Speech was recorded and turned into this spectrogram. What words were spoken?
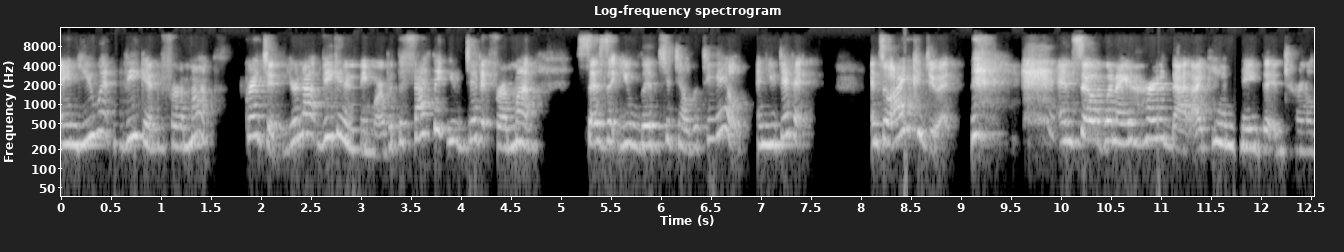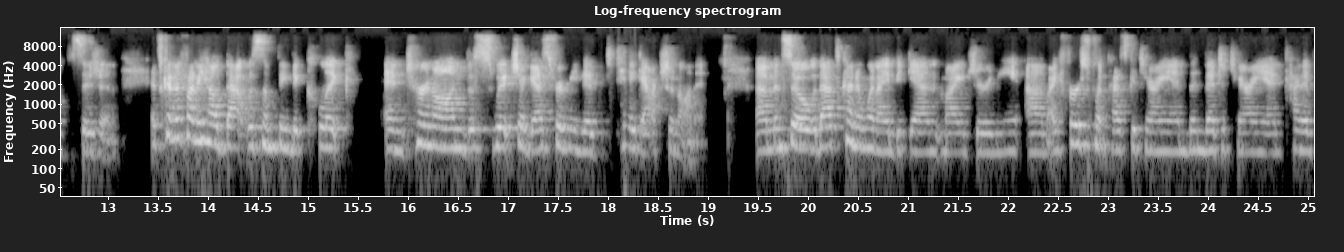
and you went vegan for a month. Granted, you're not vegan anymore, but the fact that you did it for a month says that you lived to tell the tale and you did it. And so I could do it. and so when I heard that, I kind of made the internal decision. It's kind of funny how that was something to click and turn on the switch, I guess, for me to take action on it. Um, and so that's kind of when I began my journey. Um, I first went pescatarian, then vegetarian, kind of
